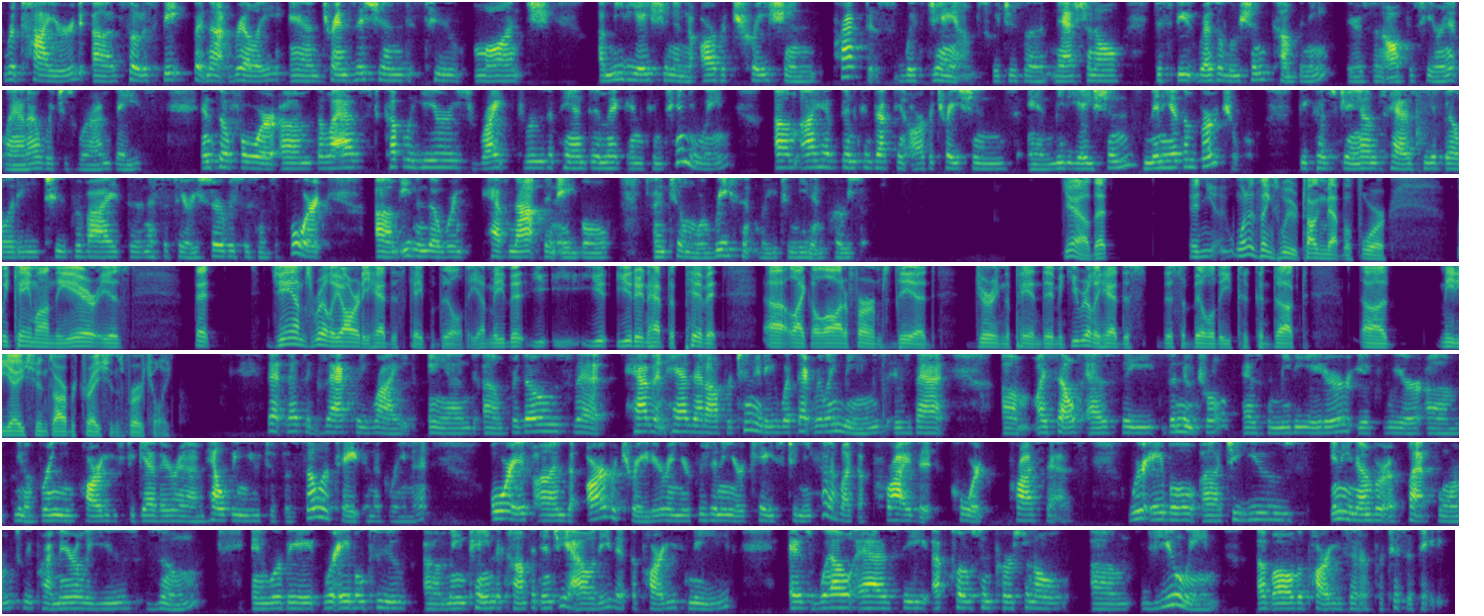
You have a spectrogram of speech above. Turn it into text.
retired, uh, so to speak, but not really, and transitioned to launch a mediation and arbitration practice with JAMS, which is a national dispute resolution company. There's an office here in Atlanta, which is where I'm based. And so for um, the last couple of years, right through the pandemic and continuing, um, I have been conducting arbitrations and mediations, many of them virtual, because JAMS has the ability to provide the necessary services and support um, even though we have not been able until more recently to meet in person. Yeah, that, and one of the things we were talking about before we came on the air is that Jams really already had this capability. I mean, that you, you you didn't have to pivot uh, like a lot of firms did during the pandemic. You really had this this ability to conduct uh, mediations, arbitrations virtually. That that's exactly right. And um, for those that haven't had that opportunity, what that really means is that um, myself as the the neutral, as the mediator, if we're um, you know bringing parties together and I'm helping you to facilitate an agreement, or if I'm the arbitrator and you're presenting your case to me, kind of like a private court process, we're able uh, to use any number of platforms. We primarily use Zoom and we're be we're able to uh, maintain the confidentiality that the parties need, as well as the up close and personal um, viewing of all the parties that are participating.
